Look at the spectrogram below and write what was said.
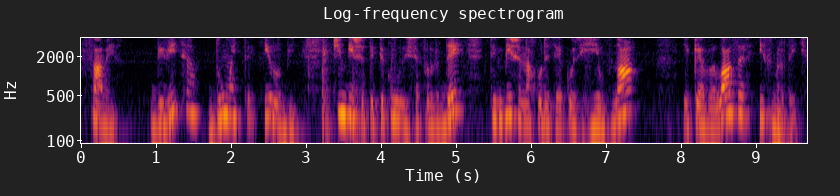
Самі дивіться, думайте і робіть. Чим більше ти піклуєшся про людей, тим більше знаходиться якось гівна, яке вилазить і смердить.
